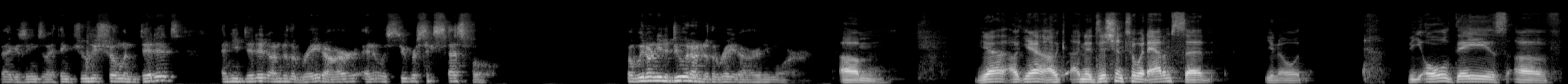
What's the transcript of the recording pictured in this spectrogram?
magazines, and I think Julius Shulman did it, and he did it under the radar, and it was super successful. But we don't need to do it under the radar anymore. Um, yeah, uh, yeah. Uh, in addition to what Adam said, you know, the old days of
